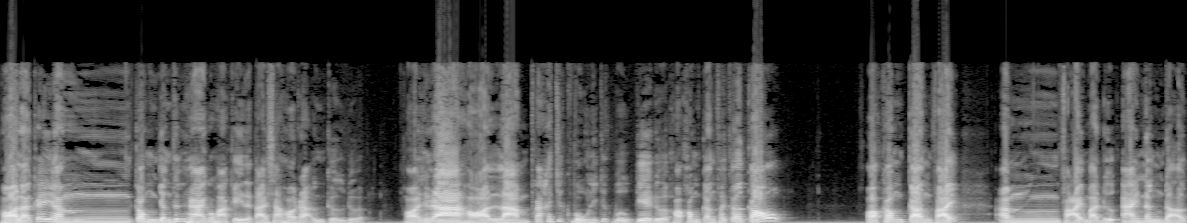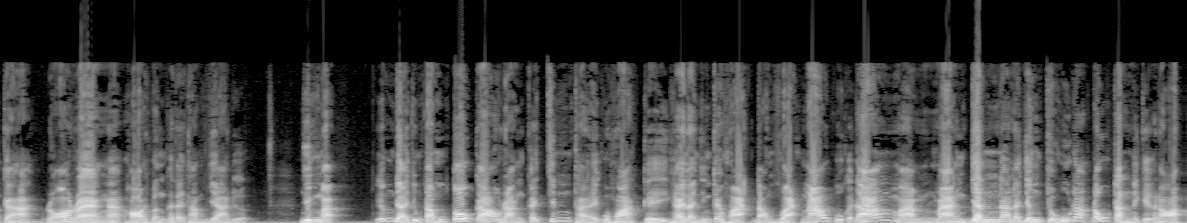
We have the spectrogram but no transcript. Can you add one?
họ là cái um, công dân thứ hai của Hoa Kỳ thì tại sao họ ra ứng cử được? Họ sẽ ra họ làm các cái chức vụ như chức vụ kia được. Họ không cần phải cơ cấu. Họ không cần phải um, phải mà được ai nâng đỡ cả. Rõ ràng á, họ vẫn có thể tham gia được. Nhưng mà vấn đề chúng ta muốn tố cáo rằng cái chính thể của Hoa Kỳ hay là những cái hoạt động hoạt náo của cái đám mà mang danh đó là dân chủ đó, đấu tranh này kia nọ,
